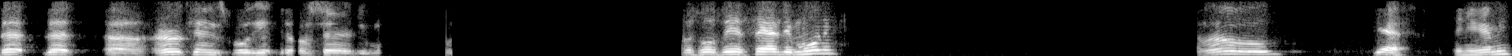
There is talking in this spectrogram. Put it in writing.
that that uh, hurricane's supposed to hit there on Saturday morning. Was supposed to be a Saturday morning? Hello? Yes. Can you hear me?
